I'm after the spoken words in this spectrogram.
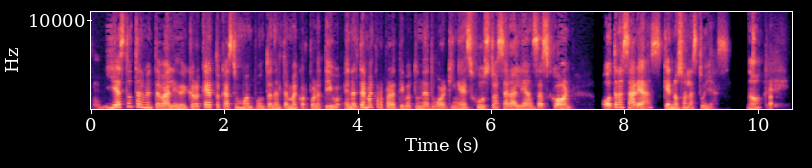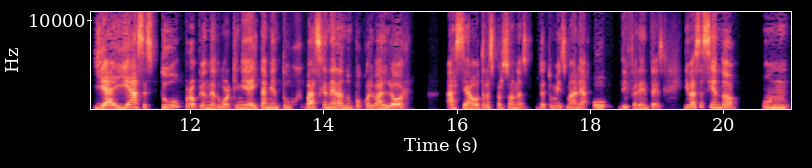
¿no? Y es totalmente válido y creo que tocaste un buen punto en el tema corporativo. En el tema corporativo, tu networking es justo hacer alianzas con otras áreas que no son las tuyas, ¿no? Y ahí haces tu propio networking y ahí también tú vas generando un poco el valor hacia otras personas de tu misma área o diferentes y vas haciendo un,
